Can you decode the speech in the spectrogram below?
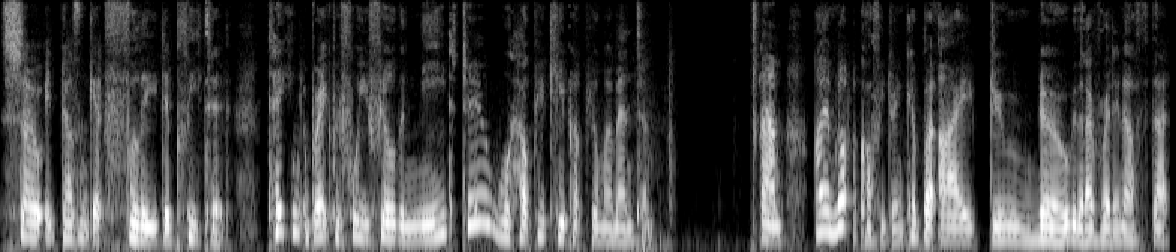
so it doesn't get fully depleted. Taking a break before you feel the need to will help you keep up your momentum. Um, I am not a coffee drinker, but I do know that I've read enough that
